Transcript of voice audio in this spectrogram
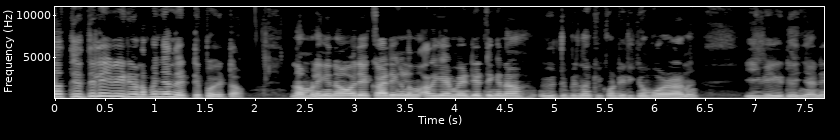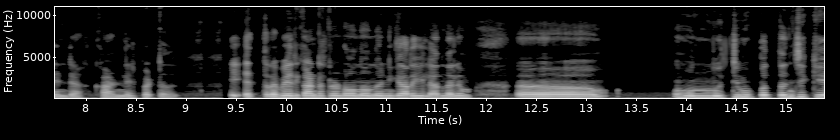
സത്യത്തിൽ ഈ വീഡിയോ കണ്ടപ്പോൾ ഞാൻ ഞെട്ടിപ്പോയിട്ടോ നമ്മളിങ്ങനെ ഓരോ കാര്യങ്ങളും അറിയാൻ വേണ്ടിയിട്ട് ഇങ്ങനെ യൂട്യൂബിൽ നോക്കിക്കൊണ്ടിരിക്കുമ്പോഴാണ് ഈ വീഡിയോ ഞാൻ എന്റെ കണ്ണിൽ പെട്ടത് എത്ര പേര് കണ്ടിട്ടുണ്ടോ എന്നൊന്നും എനിക്കറിയില്ല. എന്നാലും മുന്നൂറ്റി മുപ്പത്തഞ്ച്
